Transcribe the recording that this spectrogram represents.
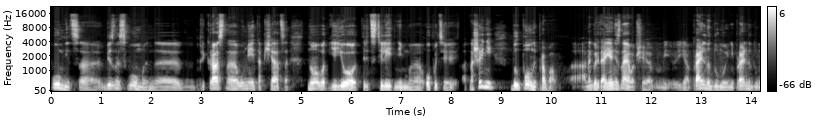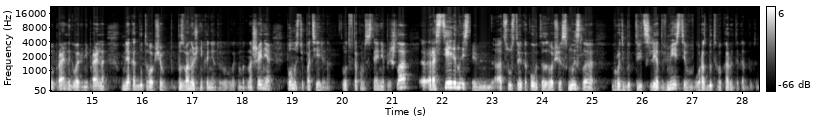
умница, бизнес-вумен, прекрасно умеет общаться, но вот ее 30-летнем опыте отношений был полный провал она говорит, а я не знаю вообще, я правильно думаю, неправильно думаю, правильно говорю, неправильно. У меня как будто вообще позвоночника нету в этом отношении, полностью потеряно. Вот в таком состоянии пришла растерянность, отсутствие какого-то вообще смысла вроде бы 30 лет вместе у разбитого корыта как будто.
